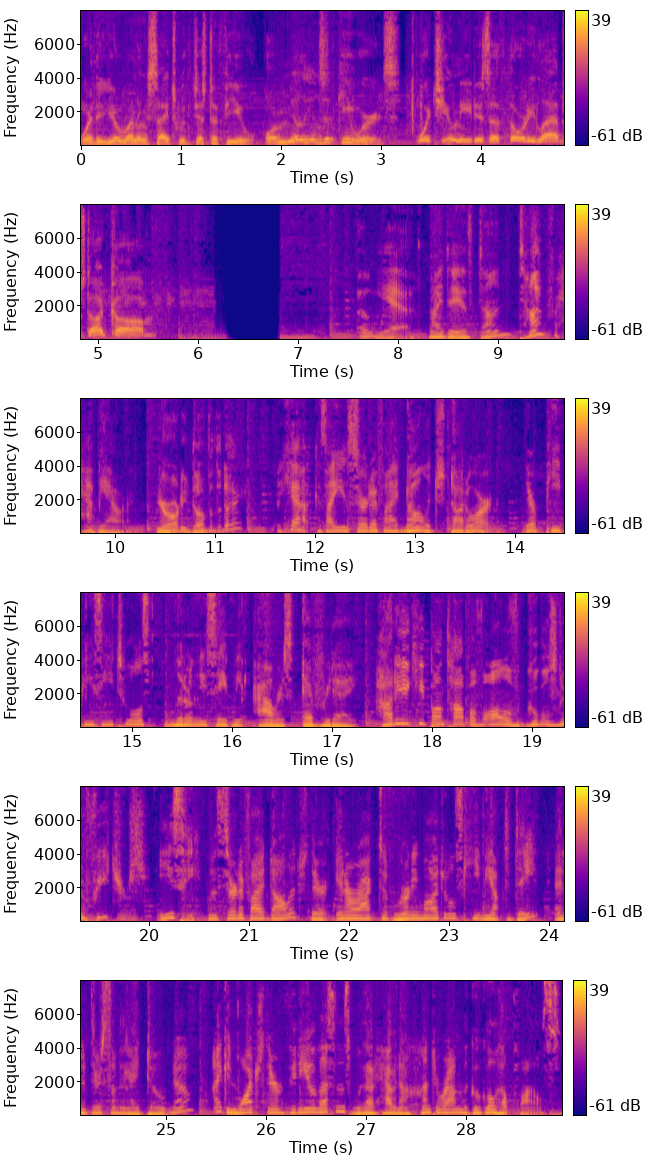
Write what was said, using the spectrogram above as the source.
Whether you're running sites with just a few or millions of keywords, what you need is authoritylabs.com. Oh, yeah. My day is done. Time for happy hour. You're already done for the day? Yeah, because I use certifiedknowledge.org. Their PPC tools literally save me hours every day. How do you keep on top of all of Google's new features? Easy. With Certified Knowledge, their interactive learning modules keep me up to date. And if there's something I don't know, I can watch their video lessons without having to hunt around the Google Help files.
